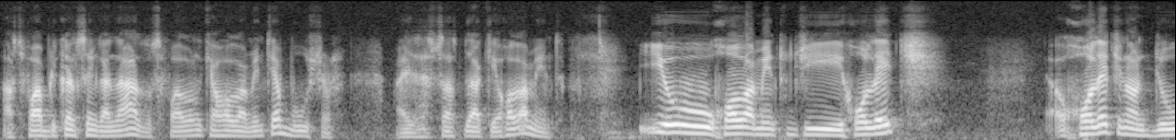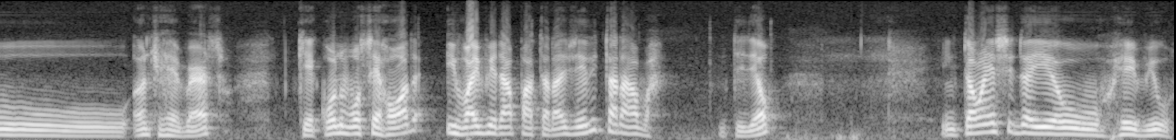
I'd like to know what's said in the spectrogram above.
As fabricantes são enganadas falando que o rolamento é bucha. Mas essa daqui é rolamento. E o rolamento de rolete rolete não, do anti-reverso, que é quando você roda e vai virar para trás, ele trava, entendeu? Então esse daí é o review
